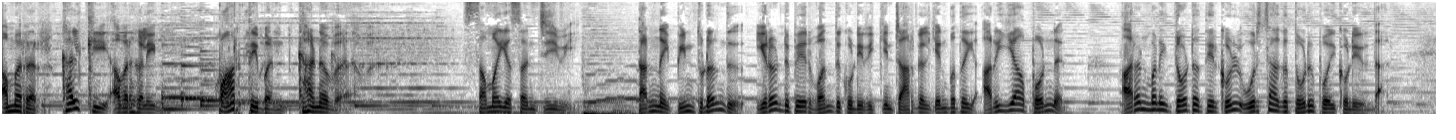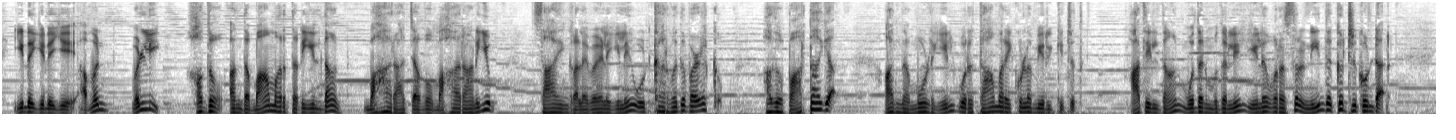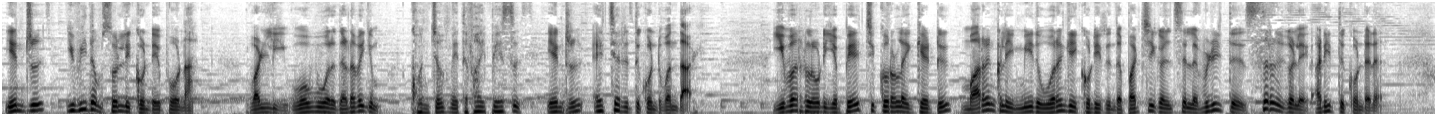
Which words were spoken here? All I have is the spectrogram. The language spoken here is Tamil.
அமரர் கல்கி அவர்களின் பார்த்திபன் கனவு. சமய சஞ்சீவி தன்னை பின்தொடர்ந்து இரண்டு பேர் வந்து கொண்டிருக்கின்றார்கள் என்பதை அறியா பொன்னன் அரண்மனை தோட்டத்திற்குள் உற்சாகத்தோடு போய்க் கொண்டிருந்தார் இடையிடையே அவன் வள்ளி அதோ அந்த மாமரத்தடியில்தான் மகாராஜாவும் மகாராணியும் சாயங்கால வேளையிலே உட்கார்வது வழக்கம். அதோ பார்த்தாயா அந்த மூலையில் ஒரு தாமரை குளம் இருக்கின்றது. அதில்தான் முதன் முதலில் இளவரசர் நீந்த கற்றுக்கொண்டார் என்று இவ்விதம் சொல்லிக் கொண்டே போனான். வள்ளி ஒவ்வொரு தடவையும் கொஞ்சம் மெதுவாய் பேசு என்று எச்சரித்துக் கொண்டு வந்தாள். இவர்களுடைய பேச்சு குரலை கேட்டு மரங்களின் மீது உறங்கிக் கொண்டிருந்த பட்சிகள் சில விழித்து சிறகுகளை அடித்துக் கொண்டன.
